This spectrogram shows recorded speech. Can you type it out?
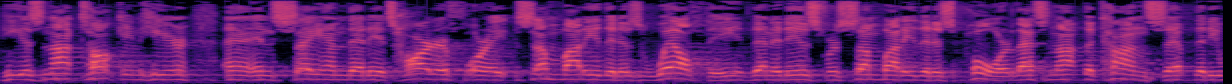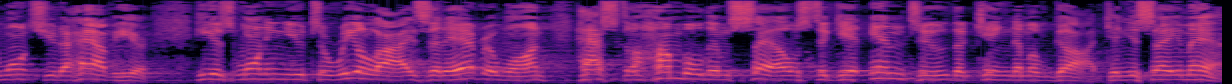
He is not talking here uh, and saying that it's harder for a, somebody that is wealthy than it is for somebody that is poor. That's not the concept that he wants you to have here. He is wanting you to realize that everyone has to humble themselves to get into the kingdom of God. Can you say amen?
